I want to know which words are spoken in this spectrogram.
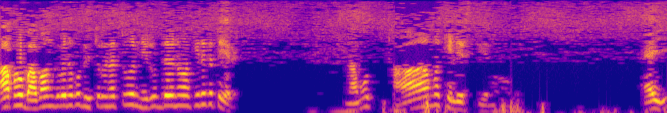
ආපහු බවංග වෙනකොට ඉතුරු නැතුව නිරුද්ධ වෙනවා කියන එක තේරෙනවා. නමුත් තාම කෙලෙස් තියෙනවා. ඇයි?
